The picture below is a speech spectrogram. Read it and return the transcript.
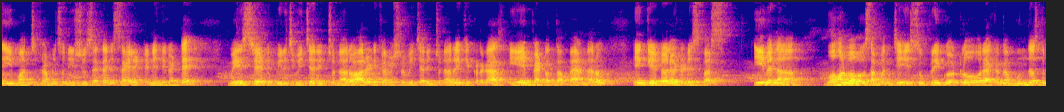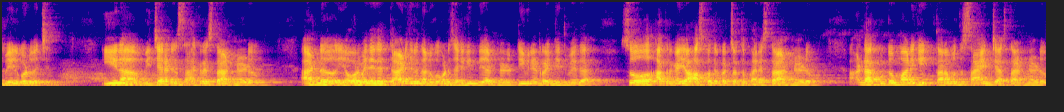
ఈ మంచి ఫ్యామిలీస్ ఉన్న ఇష్యూస్ అయితే అన్ని సైలెంట్ అండి ఎందుకంటే మేజిస్ట్రేట్ పిలిచి విచారించున్నారు ఆల్రెడీ కమిషనర్ విచారించున్నారు ఇంక ఇక్కడగా ఏం పెట్టద్దు అబ్బాయి అన్నారు. ఇంకేటో లేటో డిస్పర్స్. ఈవెన్ మోహన్ బాబుకు సంబంధించి సుప్రీంకోర్టులో ఓ రకంగా ముందస్తు బెయిల్ కూడా వచ్చింది. ఈయన విచారణకు సహకరిస్తా అంటున్నాడు. అండ్ ఎవరి మీద అయితే దాడి జరిగింది అనుకోకుండా జరిగింది అంటున్నాడు టీవీ నైన్ రంజిత్ మీద. సో అతనికి అయ్యే ఆసుపత్రి ఖర్చు అంతా భరిస్తా అంటున్నాడు. అండ్ ఆ కుటుంబానికి తన ముందు సాయం చేస్తా అంటున్నాడు.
